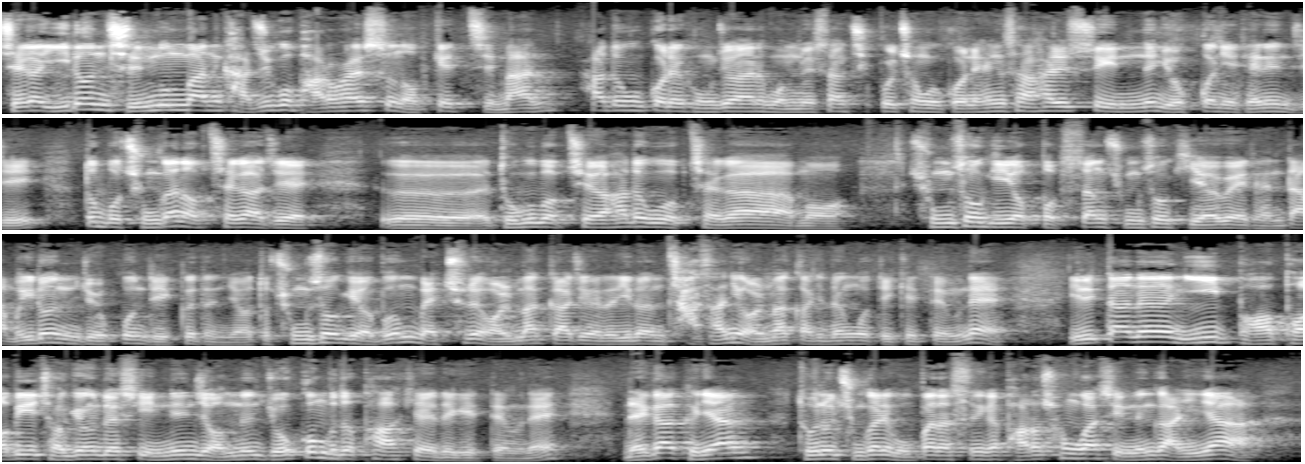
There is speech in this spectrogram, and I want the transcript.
제가 이런 질문만 가지고 바로 할 수는 없겠지만 하도급 거래 공정하는 법률상 직불 청구권을 행사할 수 있는 요건이 되는지 또 뭐 중간 업체가 이제 그 도급 업체와 하도급 업체가 뭐 중소기업법상 중소기업에 된다 뭐 이런 요건도 있거든요. 또 중소기업은 매출액 얼마까지 이런 자산이 얼마까지 이런 것도 있기 때문에 일단은 이 법- 법이 적용될 수 있는지 없는지 요건부터 파악해야 되기 때문에 내가 그냥 돈을 중간에 못 받았으니까 바로 청구할 수 있는 거 아니냐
